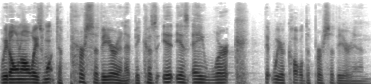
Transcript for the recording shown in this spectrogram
We don't always want to persevere in it because it is a work that we are called to persevere in.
